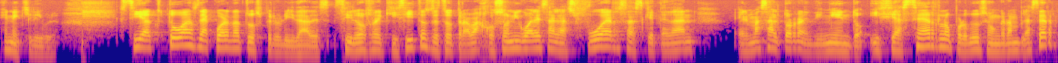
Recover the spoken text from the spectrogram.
en equilibrio. Si actúas de acuerdo a tus prioridades, si los requisitos de tu trabajo son iguales a las fuerzas que te dan el más alto rendimiento y si hacerlo produce un gran placer,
